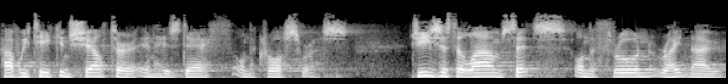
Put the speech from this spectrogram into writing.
Have we taken shelter in his death on the cross for us? Jesus the Lamb sits on the throne right now,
